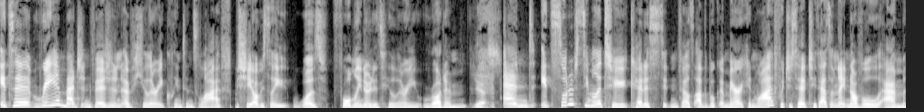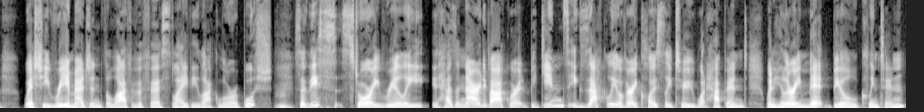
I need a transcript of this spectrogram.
it's a reimagined version of Hillary Clinton's life. She obviously was formerly known as Hillary Rodham. Yes. And it's sort of similar to Curtis Sittenfeld's other book, American Wife, which is her 2008 novel um, where she reimagined the life of a first lady like Laura Bush. So this story really it has a narrative arc where it begins exactly or very closely to what happened when Hillary met Bill Clinton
